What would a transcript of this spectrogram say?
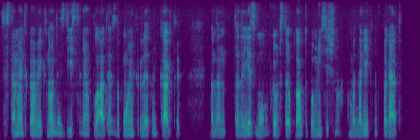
Система відкриває вікно для здійснення оплати з допомогою кредитної карти та дає змогу провести оплату помісячно або на рік наперед.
